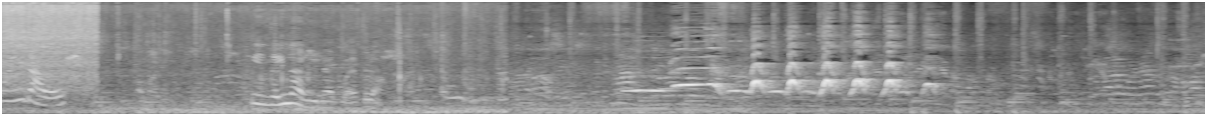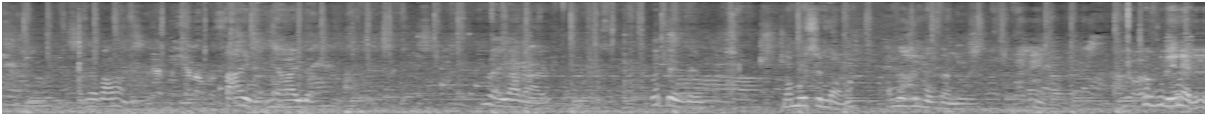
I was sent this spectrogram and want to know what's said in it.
ကိုရတာလေ ပြင်စိမ့်နိုင်လေးနဲ့ကွယ်ဟုတ်လားစကားကောင်းတာစားရည်အများကြီးပဲဘယ်ရတာလဲဝတ်တယ်မမိုးစင်ပါနော်မမိုးစင်ပုံစံမျိုးလေထုပ်ဘူးလေးနဲ့လေ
